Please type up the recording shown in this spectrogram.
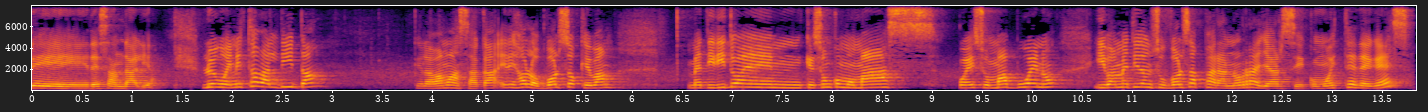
de. Luego en esta baldita que la vamos a sacar. He dejado los bolsos que van metiditos en... que son como más... pues son más buenos y van metidos en sus bolsas para no rayarse, como este de Guess,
